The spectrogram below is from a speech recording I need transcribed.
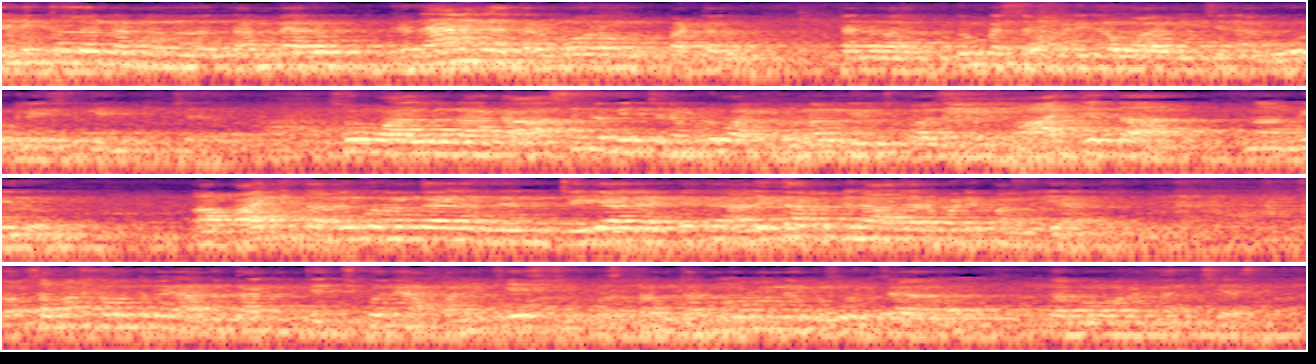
ఎన్నికల్లో నన్ను నమ్మారు ప్రధానంగా ధర్మవరం పట్టణం. తను వాళ్ళ కుటుంబ సభ్యుడిగా భావించి నాకు ఓట్లు వేసి గెలిపించారు. సో వాళ్ళు నాకు ఆశీర్వదించినప్పుడు వారి రుణం తీర్చుకోవాల్సిన బాధ్యత నా మీద ఆ బాధ్యత అనుగుణంగా నేను చేయాలంటే నేను అధికారం మీద ఆధారపడి పని చేయాలి సో సమర్థవంతమైన అధికారం తెచ్చుకొని ఆ పని చేసి చూపిస్తాను ధర్మవరంలో ఒక స్వచ్ఛ ధర్మవరంగా చేస్తాను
